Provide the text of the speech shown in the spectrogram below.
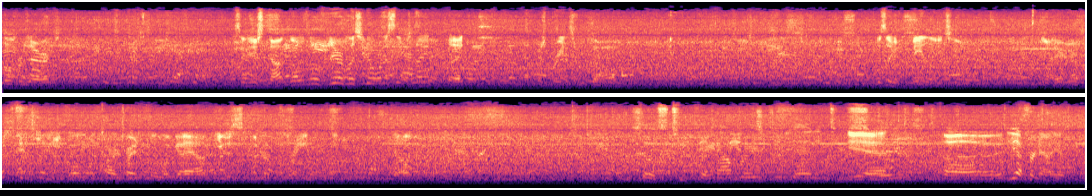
Over there. So you're just not going over there unless you don't want to sleep tonight? But there's brains for that. It was like a melee too. Yeah, there was 15 people in the car trying to pull one guy out. He was under the crane. No. So it's two crane operators in that and two Yeah. Uh, yeah, for now, yeah.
